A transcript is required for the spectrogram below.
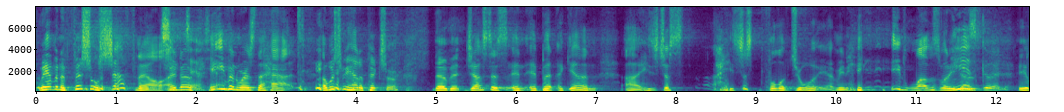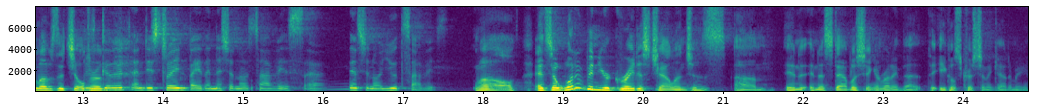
we have an official chef now. I know. chef, He even wears the hat. I wish we had a picture. No, but Justice, and, and but again, uh, he's just. He's just full of joy. I mean, he, he loves what he, He does. He is good. He loves the He's children. good and he's trained by the National Service, uh, National Youth Service. Well, And so, what have been your greatest challenges um, in, in establishing and running the, the Eagles Christian Academy?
